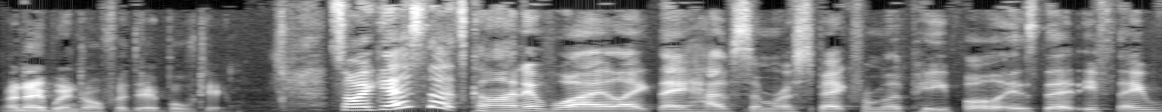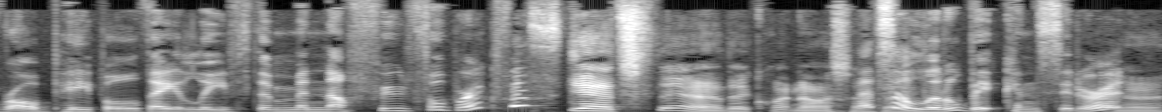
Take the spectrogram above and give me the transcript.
And they went off with their booty. So I guess that's kind of why like they have some respect from the people is that if they rob people, they leave them enough food for breakfast. Yeah, it's yeah, they're quite nice. That's they? a little bit considerate. Yeah.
